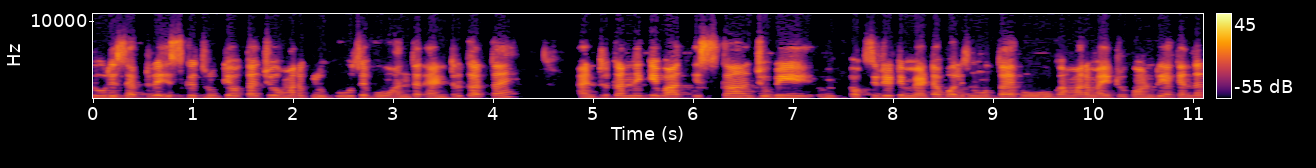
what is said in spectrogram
टू रिसेप्टर है। इसके थ्रू क्या होता है, जो हमारा ग्लूकोज है, वो अंदर एंटर करता है। एंटर करने के बाद इसका जो भी ऑक्सीडेटिव मेटाबॉलिज्म होता है, वो होगा हमारा माइट्रोकॉन्ड्रिया के अंदर।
